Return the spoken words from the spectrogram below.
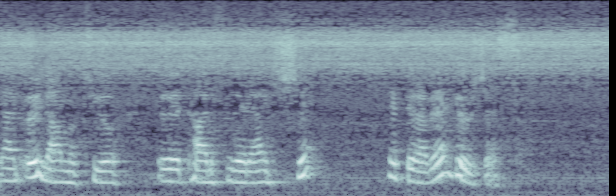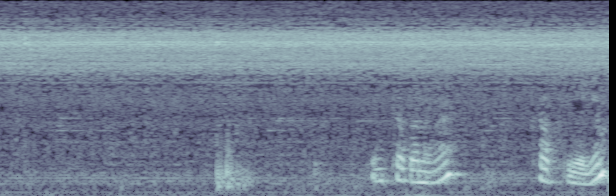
Yani öyle anlatıyor e, tarifi veren kişi. Hep beraber göreceğiz. Şimdi tabanını kaplıyorum.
